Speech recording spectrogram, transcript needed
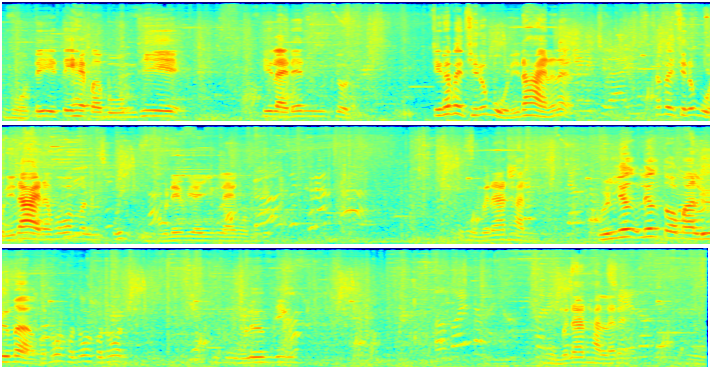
โอ้โหตีตีไฮเปอร์บูมที่ที่ไรเด่นจุด จริงถ้าเป็นชิโนบุนี่ได้นะเนี่ยถ้าเป็นชิโนบุนี่ได้นะ เพราะว่ามันอุ้ยโอ้โหเนเวียยิงแรงกว่าพี่โอ้โหไม่น่าทันอุ้ยเรื่องเรื่องตัวมาลืมอะขอโทษขอโทษขอโทษโอ้โหลืมจริง หไม่น่าทันแล้วเนี่ยโอ้โห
